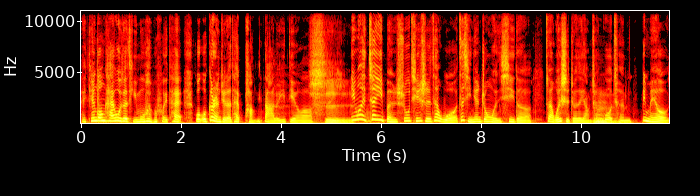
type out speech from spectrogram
哎，天工开物这个题目会不会太 我我个人觉得太庞大了一点哦？是，因为这一本书其实在我自己念中文系的，算文史哲的养成过程，嗯、并没有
